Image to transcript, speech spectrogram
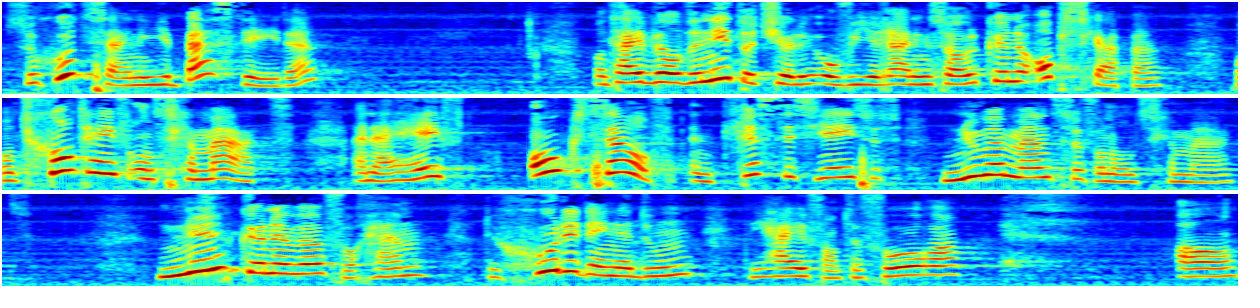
zo goed zijn en je best deden. Want hij wilde niet dat jullie over je redding zouden kunnen opscheppen. Want God heeft ons gemaakt. En hij heeft ook zelf in Christus Jezus nieuwe mensen van ons gemaakt. Nu kunnen we voor hem de goede dingen doen die hij van tevoren al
